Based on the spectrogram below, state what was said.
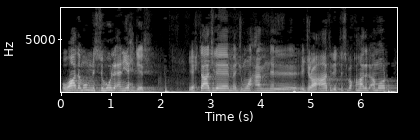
وهذا مو من السهولة أن يحدث. يحتاج لمجموعة من الإجراءات اللي تسبق هذا الأمر.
